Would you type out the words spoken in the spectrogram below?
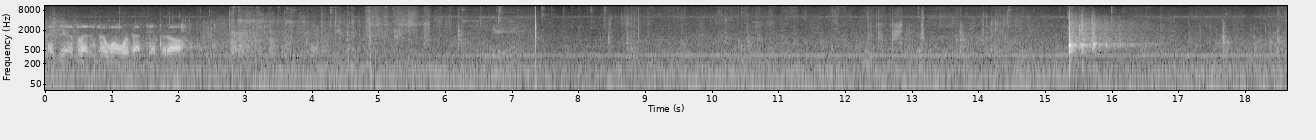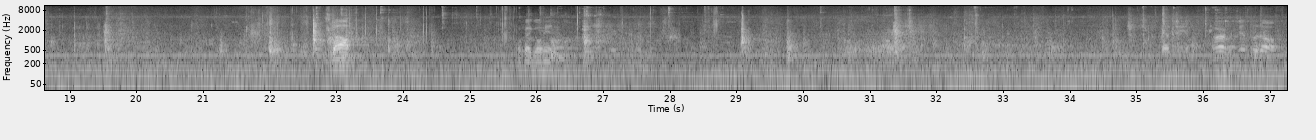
Hey, Jeff, let us know when we're about 10 foot off. Stop. Okay, go ahead. All right, we're ten foot off.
